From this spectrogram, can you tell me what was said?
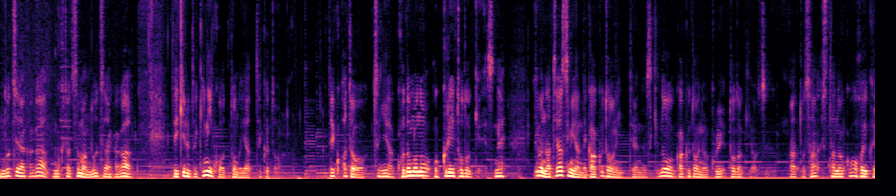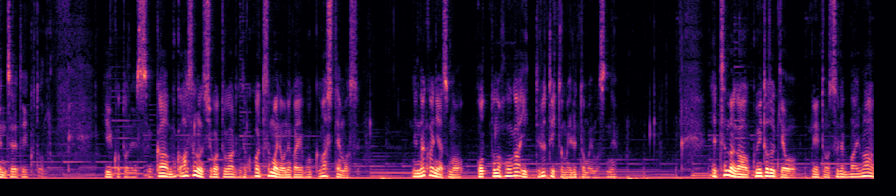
どちらかが、僕と妻のどちらかができる時にこうどんどんやっていくと。で、あと次は子供の送り届けですね。今夏休みなんで学童に行ってるんですけど、学童に送り届けをする。あと下の子を保育園に連れていくということですが僕朝の仕事があるのでここは妻にお願い僕はしてますで中にはその夫の方が行ってるって人もいると思いますねで妻が送り届けを、えー、とする場合は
